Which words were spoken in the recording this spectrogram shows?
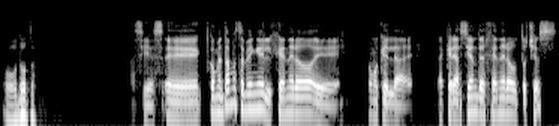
o Dota. Así es. Eh, comentamos también el género, como que la, creación del género autochess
